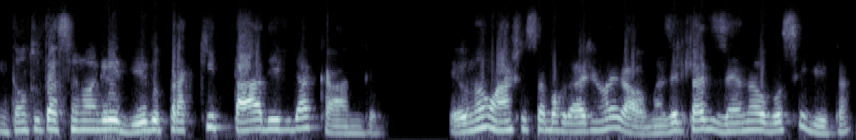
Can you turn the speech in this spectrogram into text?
Então tu está sendo agredido para quitar a dívida kármica. Eu não acho essa abordagem legal, mas ele está dizendo eu vou seguir, tá?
